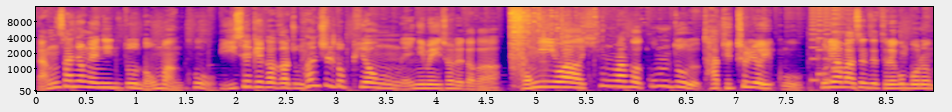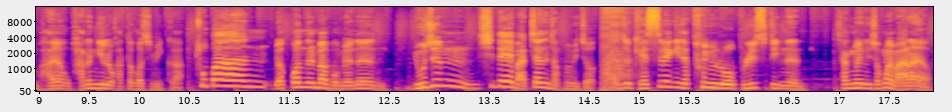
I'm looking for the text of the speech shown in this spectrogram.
양산형 애니도 너무 많고 이 세계 가가지고 현실 도피형 애니메이션에다가 정의와 희망과 꿈도 다 뒤틀려 있고 도리야마 센세 드래곤볼은 과연 바른 길로 갔던 것입니까? 초반 몇 권들만 보면은 요즘 시대에 맞지 않는 작품이죠. 완전 개쓰레기 작품으로 불릴 수도 있는 장면이 정말 많아요.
